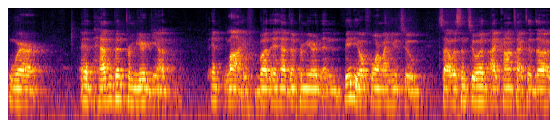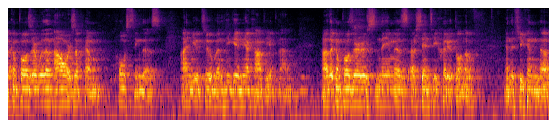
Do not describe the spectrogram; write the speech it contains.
where it hadn't been premiered yet in live, but it had been premiered in video form on YouTube. So I listened to it. I contacted the composer within hours of him posting this on YouTube, and he gave me a copy of that. Uh, the composer's name is Arsentiy Kharitonov, and if you can uh,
